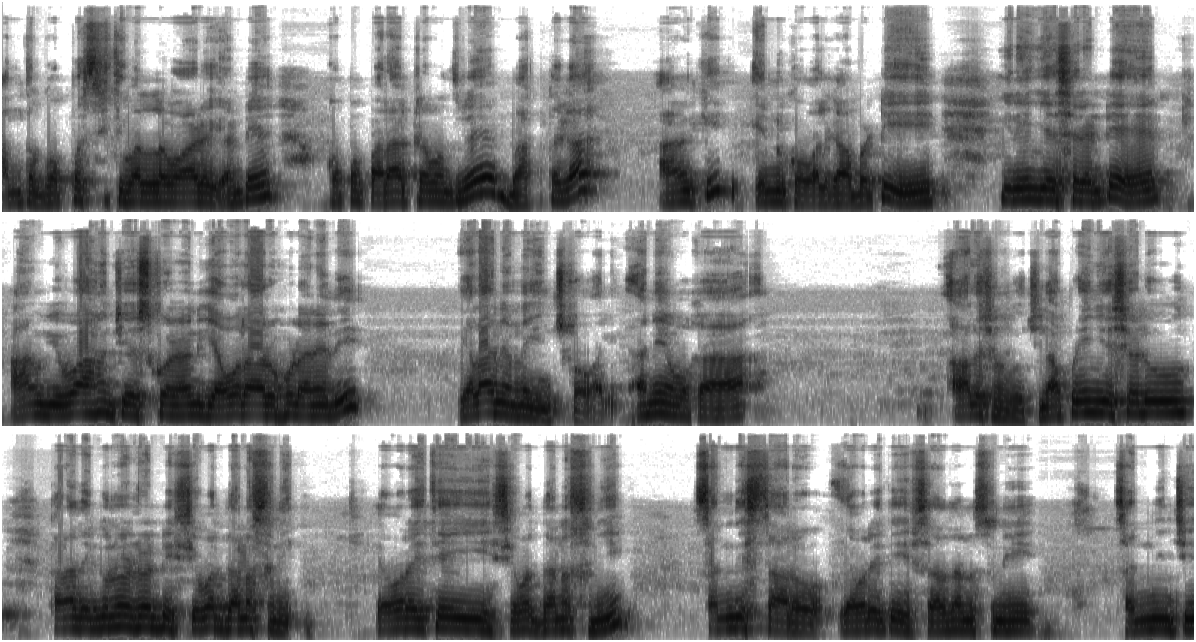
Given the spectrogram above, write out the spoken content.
అంత గొప్ప స్థితి వల్ల వాడు అంటే గొప్ప పరాక్రమవంతుడే భర్తగా ఆమెకి ఎన్నుకోవాలి కాబట్టి ఈయన ఏం చేశారంటే ఆమెకి వివాహం చేసుకోవడానికి ఎవరు అర్హుడు అనేది ఎలా నిర్ణయించుకోవాలి అనే ఒక ఆలోచనకు వచ్చింది. అప్పుడు ఏం చేశాడు? తన దగ్గర ఉన్నటువంటి శివ ధనస్సుని ఎవరైతే ఈ శివధనస్సుని సంధిస్తారో ఎవరైతే ఈ శివధనస్సుని సంధించి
